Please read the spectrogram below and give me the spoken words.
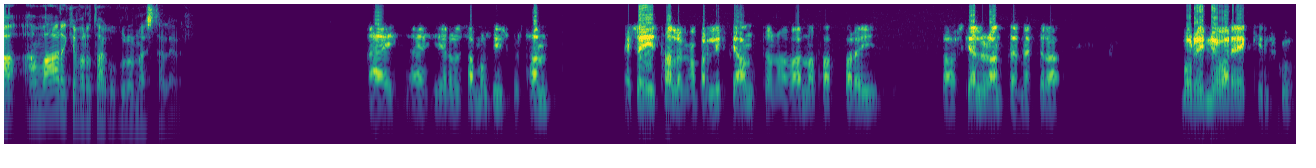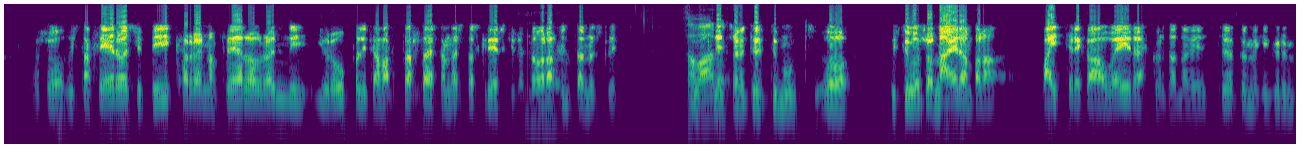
að hann var ekki að fara að taka okkur á næsta level Nei, nei, ég er alveg saman því, sko. Hann, eins og ég tala um, hann bara lyfti andan. Hann var náttúrulega bara í, það var skellur andan eftir að Mourinho var ekkin, sko. Og svo, þú veist, hann fer á þessi byggarraun, hann fer á raun í Europa líka, vant alltaf eftir næsta skrif, skilur. Það var undanúrslit. það var duttum út og, þú veist, og svo næra hann bara bætir eitthvað á veira eitthvað, þannig að við töpum ekki einhverjum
